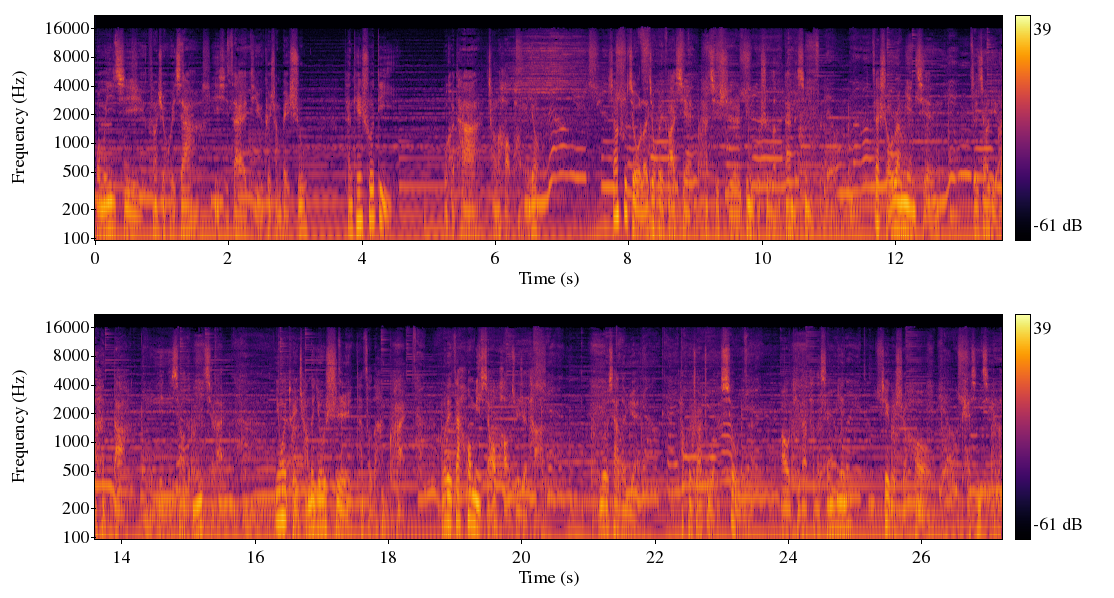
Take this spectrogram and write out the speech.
我们一起放学回家，一起在体育课上背书，谈天说地，我和他成了好朋友。相处久了就会发现，他其实并不是冷淡的性子，在熟人面前，嘴角咧了很大，眼睛笑得眯起来。因为腿长的优势，他走得很快，我得在后面小跑追着他。又下得远，他会抓住我的袖子，把我提到他的身边。这个时候，我开心极了。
